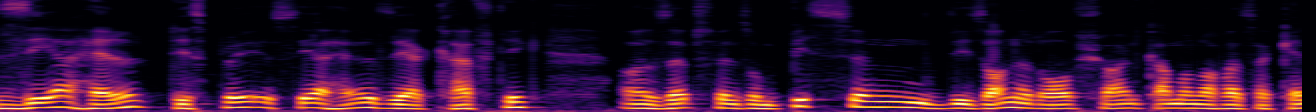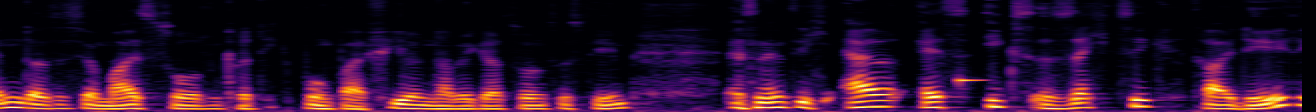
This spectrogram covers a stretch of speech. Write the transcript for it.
sehr hell. Display ist sehr hell, sehr kräftig. Äh, selbst wenn so ein bisschen die Sonne drauf scheint, kann man noch was erkennen. Das ist ja meist so ein Kritikpunkt bei vielen Navigationssystemen. Es nennt sich RSX60 3D.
